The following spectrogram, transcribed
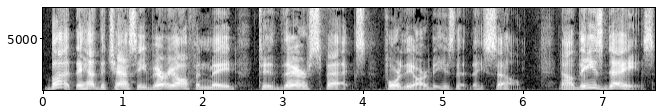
But they had the chassis very often made to their specs for the RVs that they sell. Now, these days,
